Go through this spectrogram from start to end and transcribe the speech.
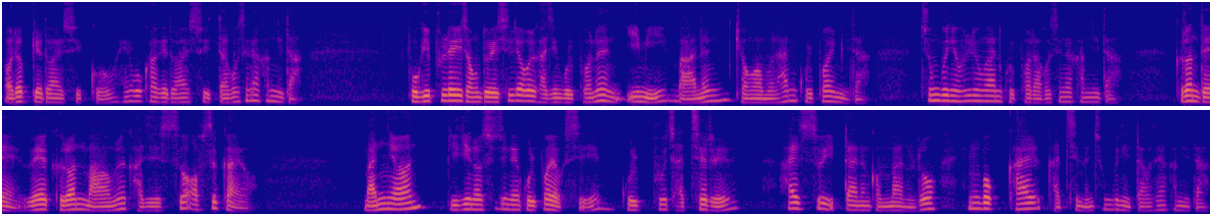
어렵게도 할 수 있고 행복하게도 할 수 있다고 생각합니다. 보기 플레이 정도의 실력을 가진 골퍼는 이미 많은 경험을 한 골퍼입니다. 충분히 훌륭한 골퍼라고 생각합니다. 그런데 왜 그런 마음을 가질 수 없을까요? 만년 비기너 수준의 골퍼 역시 골프 자체를 할 수 있다는 것만으로 행복할 가치는 충분히 있다고 생각합니다.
